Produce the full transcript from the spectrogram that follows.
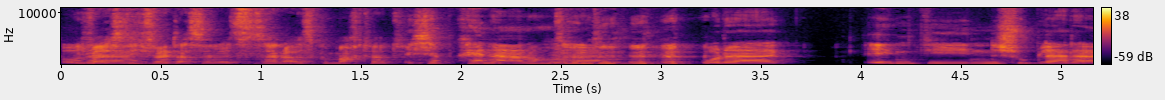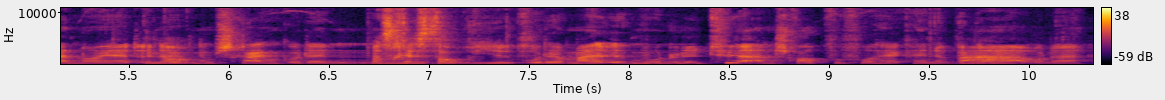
oder Ich weiß nicht, wer das in letzter Zeit alles gemacht hat. Ich habe keine Ahnung. Oder, oder irgendwie eine Schublade erneuert in Genau. irgendeinem Schrank oder Was restauriert. oder mal irgendwo nur eine Tür anschraubt, wo vorher keine war oder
